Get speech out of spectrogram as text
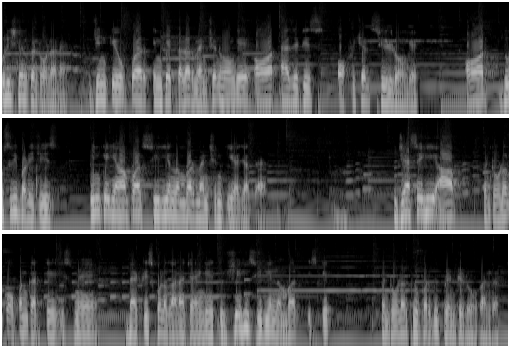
ओरिजिनल कंट्रोलर हैं, जिनके ऊपर इनके कलर मेंशन होंगे और as it is official sealed होंगे। और दूसरी बड़ी चीज़, इनके यहाँ पर सीरियल नंबर मेंशन किया जाता है। जैसे ही आप कंट्रोलर को ओपन करके इसमें बैटरीज को लगाना चाहेंगे तो यही सीरियल नंबर इसके कंट्रोलर के ऊपर भी प्रिंटेड होगा अंदर।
